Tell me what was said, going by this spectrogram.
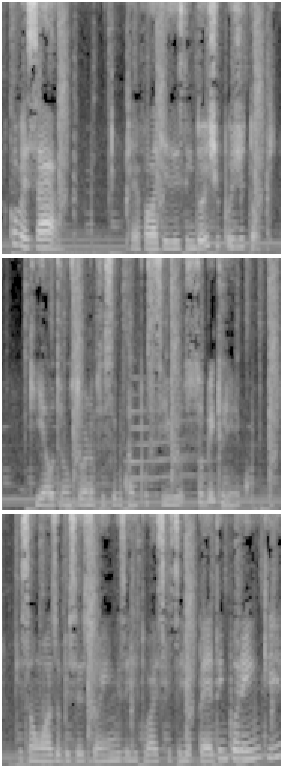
Para começar, quero falar que existem dois tipos de TOC, que é o transtorno obsessivo compulsivo subclínico, que são as obsessões e rituais que se repetem, porém que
